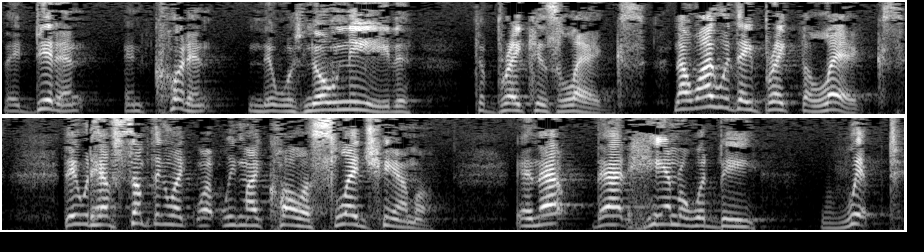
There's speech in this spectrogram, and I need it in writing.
they didn't and couldn't, and there was no need to break his legs. Now why would they break the legs? They would have something like what we might call a sledgehammer. And that, that hammer would be whipped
